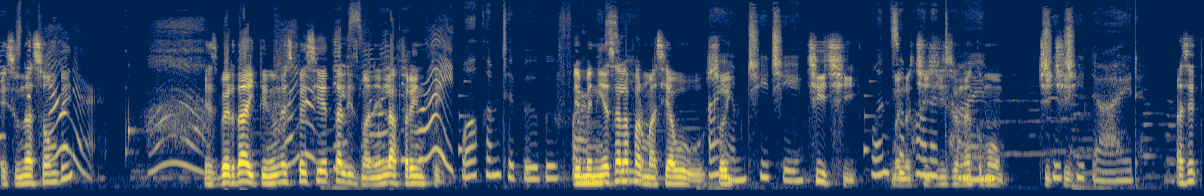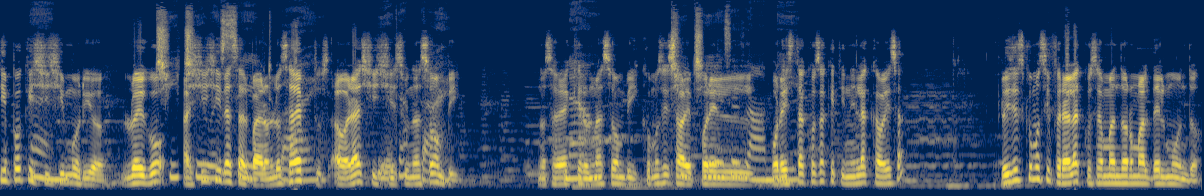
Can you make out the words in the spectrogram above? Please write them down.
¿Es una zombie? Es verdad, y tiene una especie de talismán en la frente. Bienvenidas a la farmacia Bubu. Soy Chichi. Bueno, Chichi suena como Chichi. Hace tiempo que Shishi murió. Luego a Shishi la salvaron los adeptos. Ahora Shishi es una zombie. No sabía que era una zombie. ¿Cómo se sabe? ¿Por, el, ¿Por esta cosa que tiene en la cabeza? Lo dices como si fuera la cosa más normal del mundo.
